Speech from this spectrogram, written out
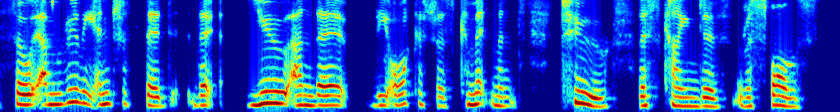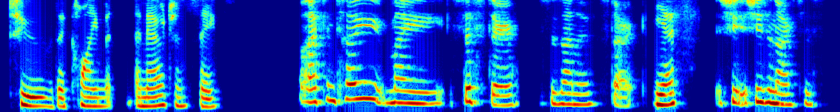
So I'm really interested that you and the the orchestra's commitment to this kind of response to the climate emergency. Well, I can tell you my sister, Susanna Stark. Yes. She she's an artist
